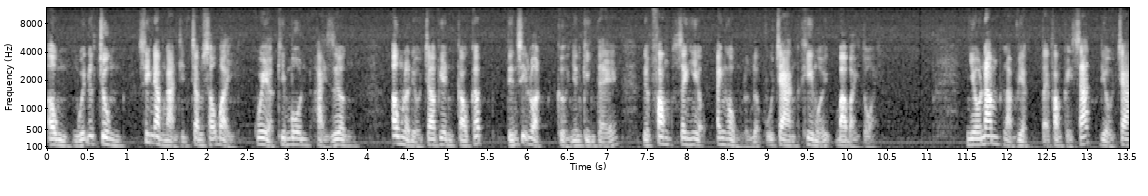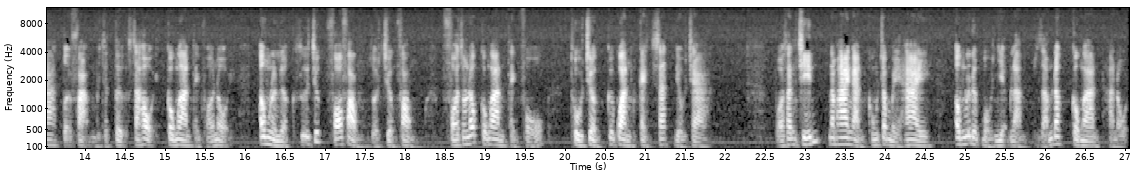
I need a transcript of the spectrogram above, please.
Ông Nguyễn Đức Trung sinh năm 1967, quê ở Kim Môn, Hải Dương. Ông là điều tra viên cao cấp, tiến sĩ luật, cử nhân kinh tế, được phong danh hiệu anh hùng lực lượng vũ trang khi mới 37 tuổi. Nhiều năm làm việc tại phòng cảnh sát điều tra tội phạm về trật tự xã hội công an thành phố Hà Nội, ông lần lượt giữ chức phó phòng rồi trưởng phòng, phó giám đốc công an thành phố, thủ trưởng cơ quan cảnh sát điều tra. Vào tháng 9 năm 2012, ông đã được bổ nhiệm làm giám đốc công an Hà Nội.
